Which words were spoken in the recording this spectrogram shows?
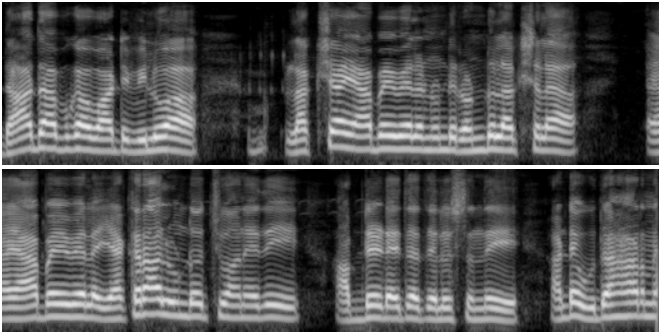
దాదాపుగా వాటి విలువ లక్ష యాభై వేల నుండి రెండు లక్షల యాభై వేల ఎకరాలు ఉండొచ్చు అనేది అప్డేట్ అయితే తెలుస్తుంది. అంటే ఉదాహరణ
